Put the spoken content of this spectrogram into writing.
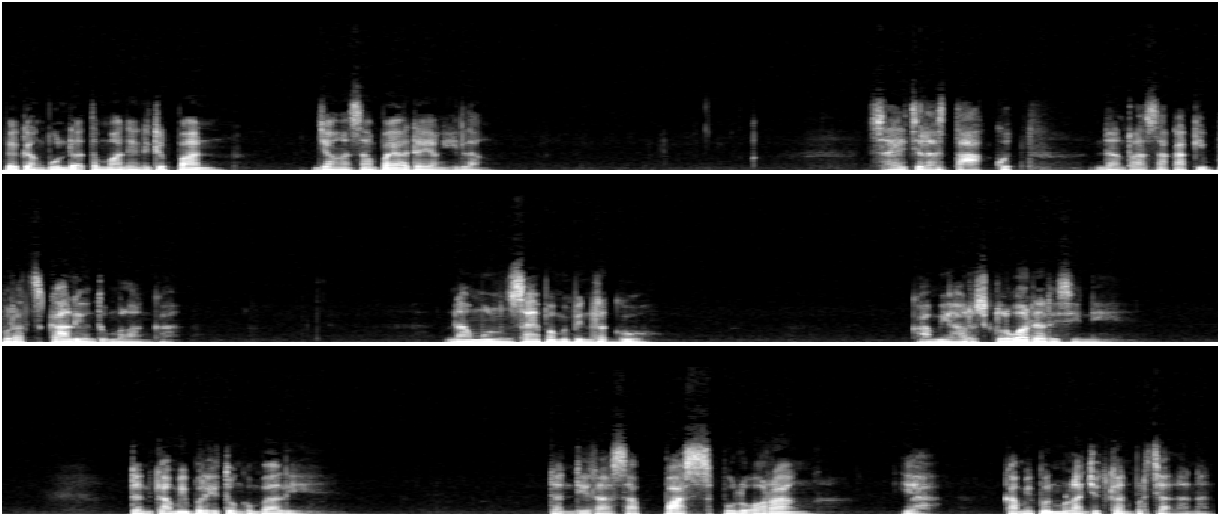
Pegang pundak teman yang di depan, jangan sampai ada yang hilang. Saya jelas takut dan rasa kaki berat sekali untuk melangkah. Namun saya pemimpin regu. Kami harus keluar dari sini. Dan kami berhitung kembali. Dan dirasa pas 10 orang, ya kami pun melanjutkan perjalanan.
